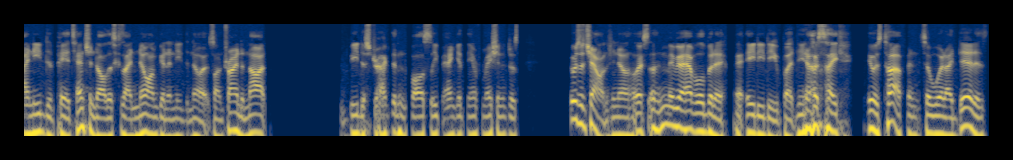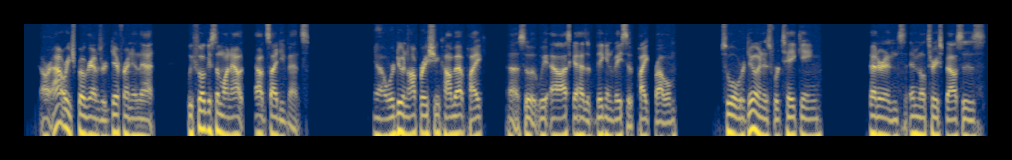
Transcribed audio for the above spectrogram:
I need to pay attention to all this because I know I'm going to need to know it. So I'm trying to not be distracted and fall asleep and get the information. It just, it was a challenge, you know. Maybe I have a little bit of ADD, but you know, it's like it was tough. And so what I did is our outreach programs are different in that we focus them on out outside events you know, we're doing Operation Combat Pike. Uh, so we, Alaska has a big invasive pike problem. So what we're doing is we're taking veterans and military spouses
